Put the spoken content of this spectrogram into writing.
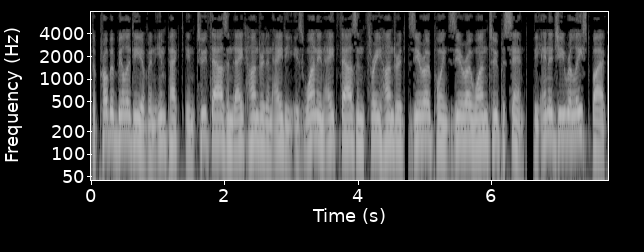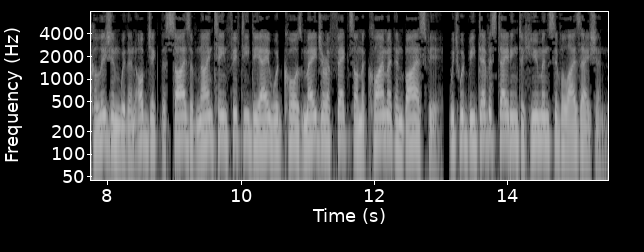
the probability of an impact in 2880 is 1 in 8300 0.012%. The energy released by a collision with an object the size of 1950 Da would cause major effects on the climate and biosphere, which would be devastating to human civilization.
